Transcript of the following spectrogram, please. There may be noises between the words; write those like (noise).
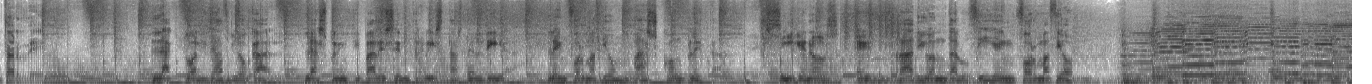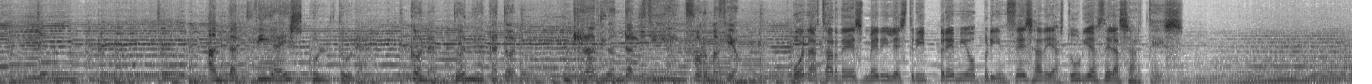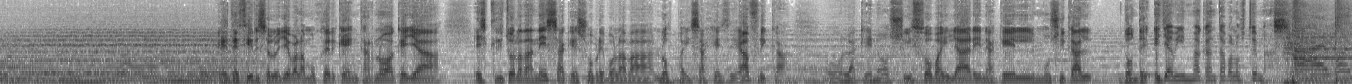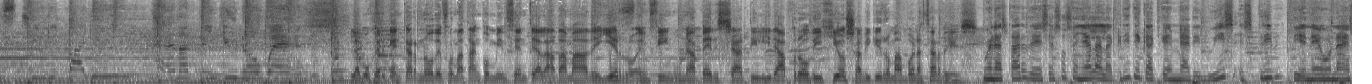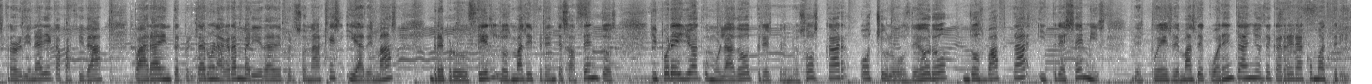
tarde. La actualidad local, las principales entrevistas del día, la información más completa. Síguenos en Radio Andalucía Información. Andalucía es cultura. Con Antonio Catón. Radio Andalucía Información. Buenas tardes, Meryl Streep, Premio Princesa de Asturias de las Artes. Es decir, se lo lleva la mujer que encarnó aquella escritora danesa que sobrevolaba los paisajes de África, o la que nos hizo bailar en aquel musical donde ella misma cantaba los temas. La mujer que encarnó de forma tan convincente a la dama de hierro, en fin, una versatilidad prodigiosa. Vicky Román, buenas tardes. Buenas tardes. Eso señala la crítica que Mary Louise Strip tiene una extraordinaria capacidad para interpretar una gran variedad de personajes y además reproducir los más diferentes acentos. Y por ello ha acumulado tres premios Oscar, ocho Globos de Oro, dos BAFTA y tres Emmys, después de más de 40 años de carrera como actriz.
